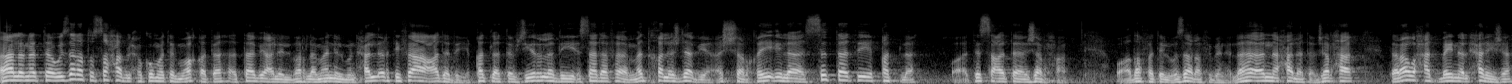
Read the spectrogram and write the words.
أعلنت وزارة الصحة بالحكومة المؤقتة التابعة للبرلمان المنحل ارتفاع عدد قتلى التفجير الذي استهدف مدخل أجدابيا الشرقي إلى ستة قتلى وتسعة جرحى. وأضافت الوزارة في بين لها أن حالة الجرحى تراوحت بين الحرجة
